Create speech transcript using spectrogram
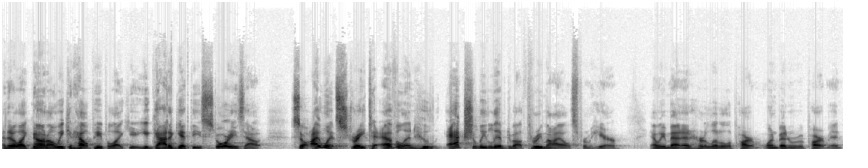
And they're like, No, no, we can help people like you. You got to get these stories out. So I went straight to Evelyn, who actually lived about three miles from here and we met at her little apartment, one bedroom apartment.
